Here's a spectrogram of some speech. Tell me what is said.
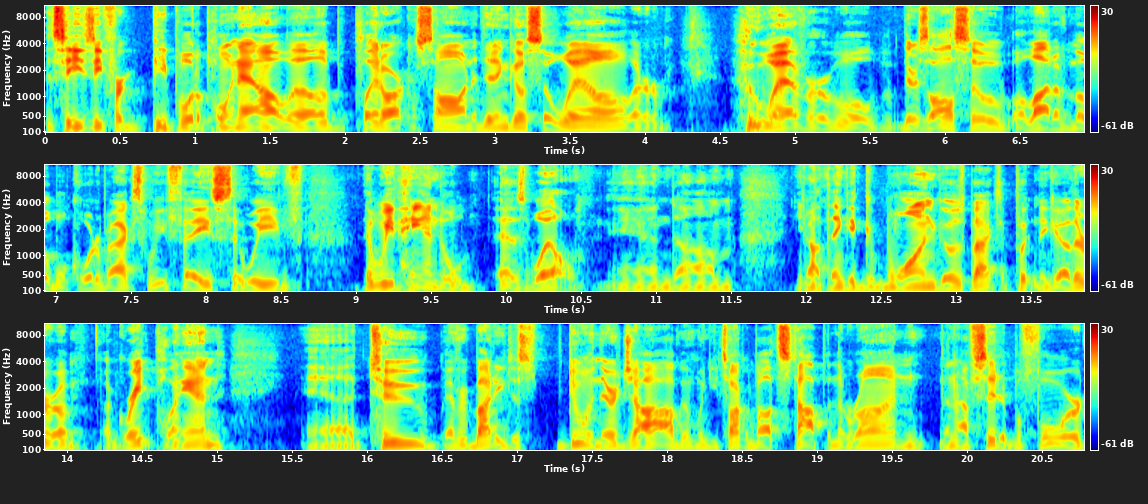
it's easy for people to point out, well, played Arkansas and it didn't go so well, or whoever. Well, there's also a lot of mobile quarterbacks we face that we've that we've handled as well, and um, you know I think it, one goes back to putting together a, a great plan uh, two, everybody just doing their job. And when you talk about stopping the run, and I've said it before,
